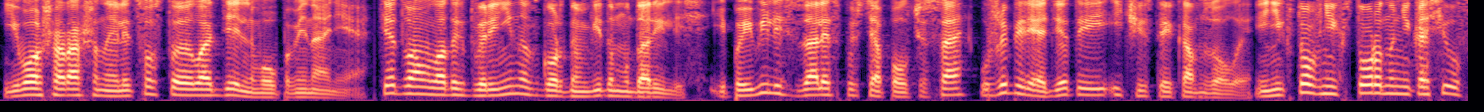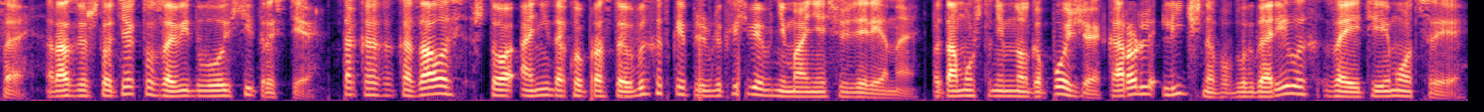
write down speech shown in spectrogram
Его ошарашенное лицо стоило отдельного упоминания. Те два молодых дворянина дворянина с гордым видом ударились и появились в зале спустя полчаса, уже переодетые и чистые камзолы. И никто в них сторону не косился, разве что те, кто завидовал их хитрости, так как оказалось, что они такой простой выходкой привлекли себе внимание сюзерена, потому что немного позже король лично поблагодарил их за эти эмоции,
